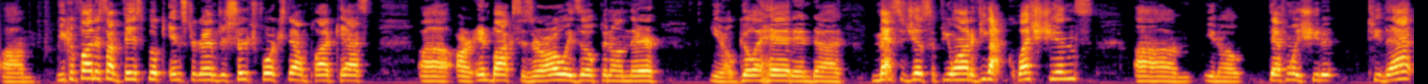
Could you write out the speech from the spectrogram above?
um, you can find us on Facebook, Instagram. Just search Forks Down Podcast. Uh, our inboxes are always open on there. You know, go ahead and uh, message us if you want. If you got questions, um, you know, definitely shoot it to that.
